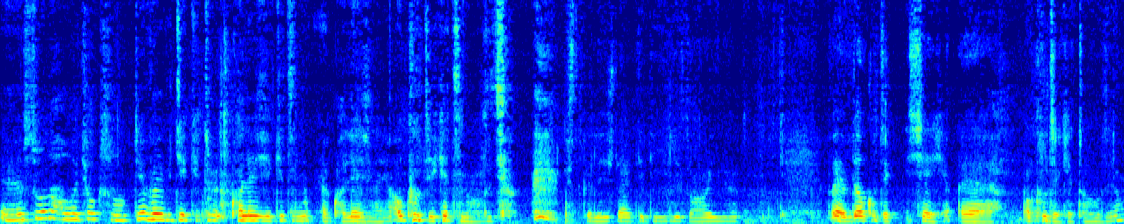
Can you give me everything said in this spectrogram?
Ee, sonra hava çok soğuk diye böyle bir ceketim, kolej ceketim, e, kolej ne ya, okul ceketim alacağım. Biz kolejlerde değiliz aynı. Böyle bir de okul cek şey, e, okul ceketi alacağım.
